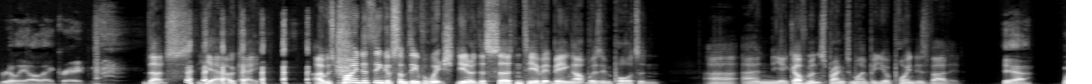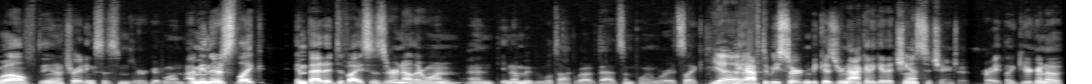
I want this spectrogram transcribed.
really all that great. that's yeah, okay. I was trying to think of something for which you know the certainty of it being up was important, uh, and yeah, government sprang to mind. But your point is valid. yeah. Well, you know, trading systems are a good one. I mean, there's like embedded devices are another one, and you know, maybe we'll talk about that at some point where it's like Yeah, you have to be certain because you're not going to get a chance to change it, right? Like you're gonna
